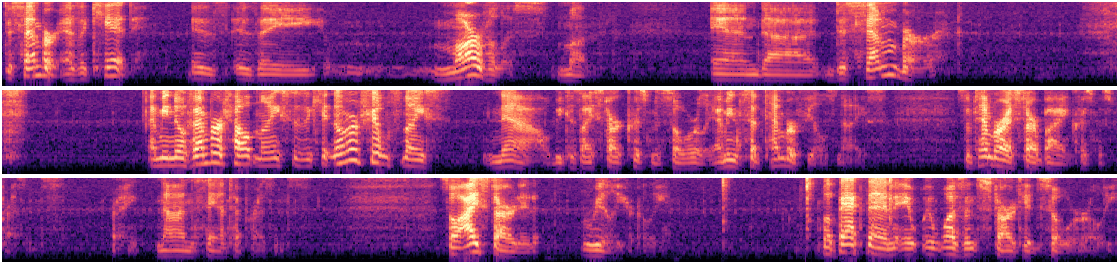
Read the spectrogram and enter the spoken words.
December as a kid is is a marvelous month, and uh, December. I mean, November felt nice as a kid. November feels nice now because I start Christmas so early. I mean, September feels nice. September, I start buying Christmas presents, right? Non Santa presents. So I started really early. But back then, it, it wasn't started so early.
